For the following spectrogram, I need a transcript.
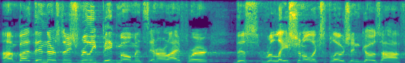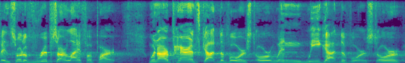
Um, but then there's these really big moments in our life where this relational explosion goes off and sort of rips our life apart. When our parents got divorced, or when we got divorced, or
